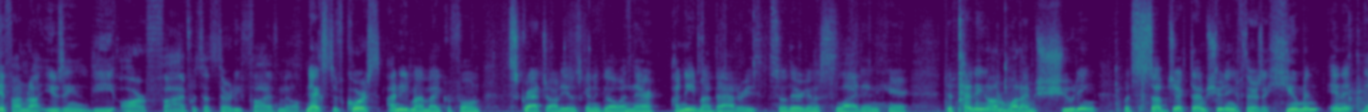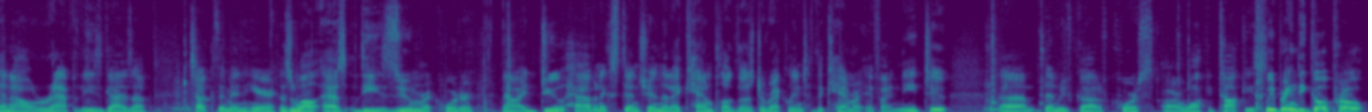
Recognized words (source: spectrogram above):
if I'm not using the R5 with a 35 mil. Next, of course, I need my microphone. Scratch audio is going to go in there. I need my batteries, so they're going to slide in here. Depending on what I'm shooting, what subject I'm shooting, if there's a human in it, then I'll wrap these guys up, tuck them in here, as well as the zoom recorder. Now, I do have an extension that I can plug those directly into the camera if I need to. Um, then we've got, of course, our walkie-talkies. We bring the GoPro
